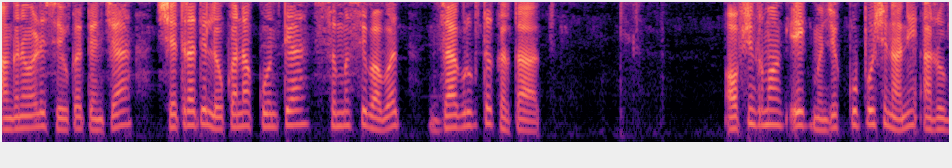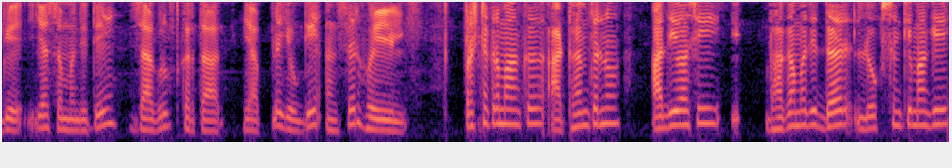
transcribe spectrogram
अंगणवाडी सेविका त्यांच्या क्षेत्रातील लोकांना कोणत्या समस्येबाबत जागरूक करतात? ऑप्शन क्रमांक एक म्हणजे कुपोषण आणि आरोग्य या संबंधी ते जागरूक करतात. हे आपले योग्य आन्सर होईल. प्रश्न क्रमांक आठवा मित्रांनो आदिवासी भागामध्ये दर लोकसंख्येमागे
